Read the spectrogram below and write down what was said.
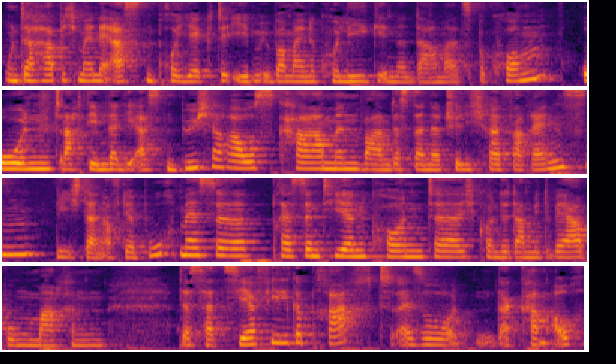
Und da habe ich meine ersten Projekte eben über meine Kolleginnen damals bekommen. Und nachdem dann die ersten Bücher rauskamen, waren das dann natürlich Referenzen, die ich dann auf der Buchmesse präsentieren konnte. Ich konnte damit Werbung machen. Das hat sehr viel gebracht. Also da kam auch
